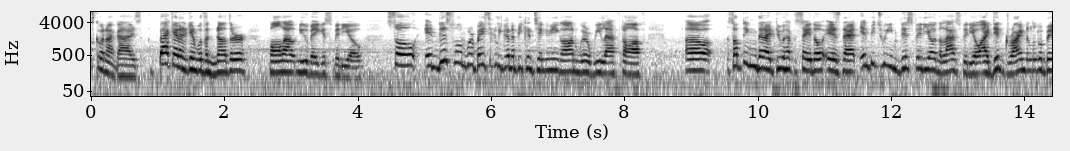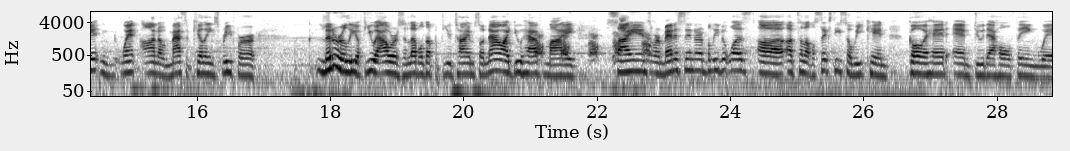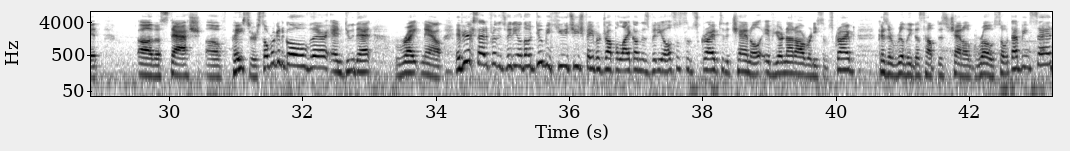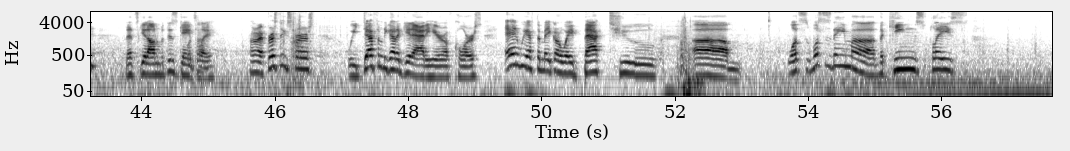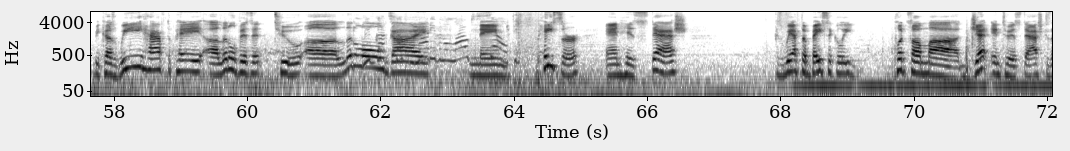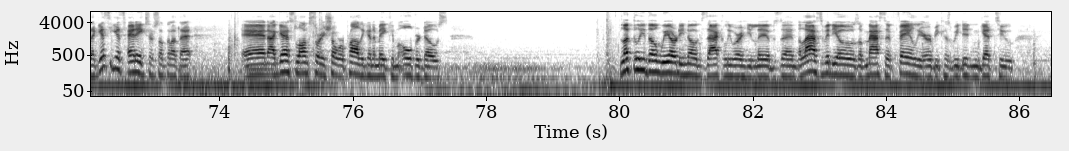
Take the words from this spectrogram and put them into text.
What's going on guys? Back at it again with another Fallout New Vegas video. So in this one we're basically going to be continuing on where we left off. Uh, something that I do have to say though is that in between this video and the last video I did grind a little bit and went on a massive killing spree for literally a few hours and leveled up a few times. So now I do have my science or medicine, or I believe it was, uh, up to level 60. So we can go ahead and do that whole thing with uh, the stash of pacers. So we're going to go over there and do that right now. If you're excited for this video though, do me a huge, huge favor, drop a like on this video. Also subscribe to the channel if you're not already subscribed, because it really does help this channel grow. So with that being said, let's get on with this gameplay. Alright, first things first, we definitely got to get out of here, of course. And we have to make our way back to, um, what's, what's his name? Uh, the King's place because we have to pay a little visit to a little old guy named Pacer and his stash because we have to basically put some uh, jet into his stash because I guess he gets headaches or something like that. And I guess long story short we're probably gonna make him overdose. Luckily though, we already know exactly where he lives, and the last video was a massive failure because we didn't get to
